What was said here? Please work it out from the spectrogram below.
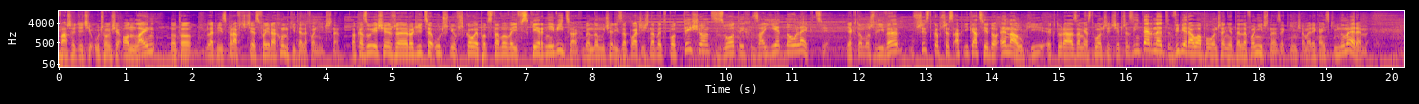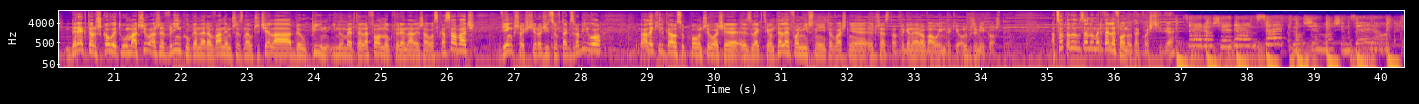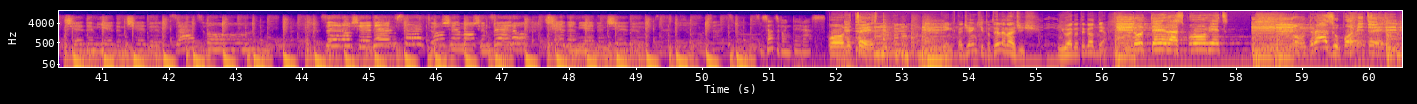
Wasze dzieci uczą się online, no to lepiej sprawdźcie swoje rachunki telefoniczne. Okazuje się, że rodzice uczniów szkoły podstawowej w Skierniewicach będą musieli zapłacić nawet po 1000 zł za jedną lekcję. Jak to możliwe? Wszystko przez aplikację do e-nauki, która zamiast łączyć się przez internet, wybierała połączenie telefoniczne z jakimś amerykańskim numerem. Dyrektor szkoły tłumaczyła, że w linku generowanym przez nauczyciela był PIN i numer telefonu, które należało skasować. Większość rodziców tak zrobiło, no ale kilka osób połączyło się z lekcją telefonicznie i to właśnie przez to wygenerowało im takie olbrzymie koszty. A co to był za numer telefonu tak właściwie? 0700 880 717 zadzwoń 0700 880 717 zadzwoń teraz. Powiedz ty. Piękne dzięki, to tyle na dziś. Miłego tygodnia. To teraz powiedz. Od razu powiedz ty.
